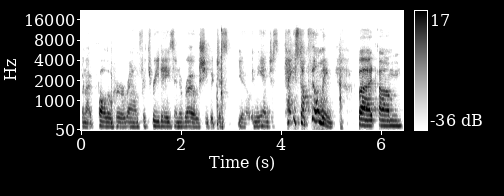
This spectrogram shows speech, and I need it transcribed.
when I followed her around for three days in a row, she would just, you know, in the end, just can't you stop filming? But um,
